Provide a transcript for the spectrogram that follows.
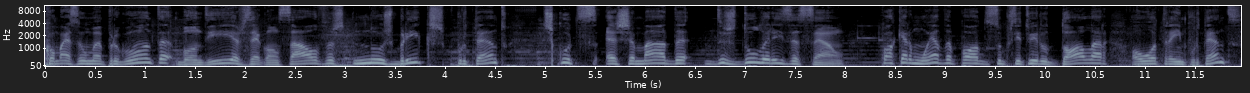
Com mais uma pergunta, bom dia, José Gonçalves. Nos BRICS, portanto, discute-se a chamada desdolarização. Qualquer moeda pode substituir o dólar ou outra importante?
